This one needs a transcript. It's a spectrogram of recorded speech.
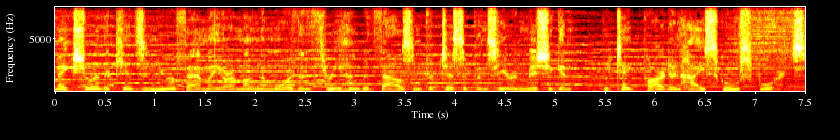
Make sure the kids in your family are among the more than 300,000 participants here in Michigan who take part in high school sports.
